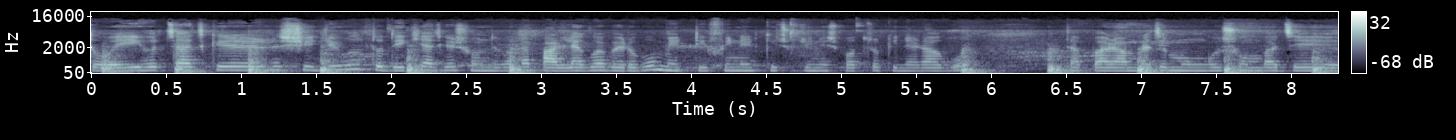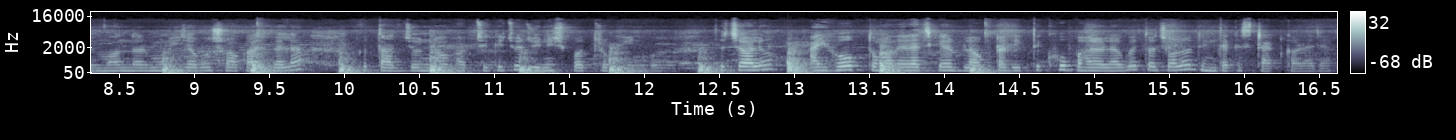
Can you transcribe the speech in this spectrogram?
তো এই হচ্ছে আজকের শিডিউল তো দেখি আজকে সন্ধ্যেবেলা পারলে একবার বেরোবো, মেয়ের টিফিনের কিছু জিনিসপত্র কিনে রাখব। তারপর আমরা যে মঙ্গল সোমবার যে মন্দারমণি যাব সকালবেলা, তো তার জন্য ভাবছি কিছু জিনিসপত্র কিনবো। তো চলো আই হোপ তোমাদের আজকের ব্লগটা দেখতে খুব ভালো লাগবে, তো চলো দিনটাকে স্টার্ট করা যাক।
